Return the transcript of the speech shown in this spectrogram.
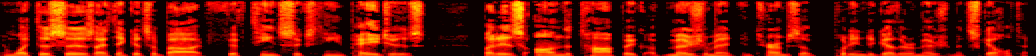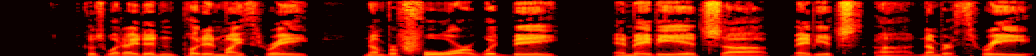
And what this is, I think it's about 15, 16 pages, but it's on the topic of measurement in terms of putting together a measurement skeleton because what I didn't put in my three, number four would be, and maybe it's uh, maybe it's uh, number three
